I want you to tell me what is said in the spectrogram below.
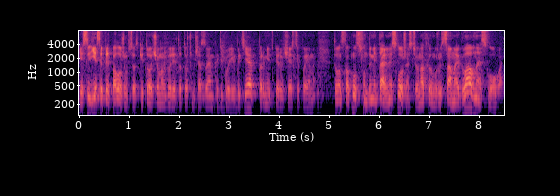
Если, если предположим, все-таки то, о чем он говорит, это то, что мы сейчас называем категорией бытия, Парменид в первой части поэмы, то он столкнулся с фундаментальной сложностью. Он открыл, может быть, самое главное слово,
